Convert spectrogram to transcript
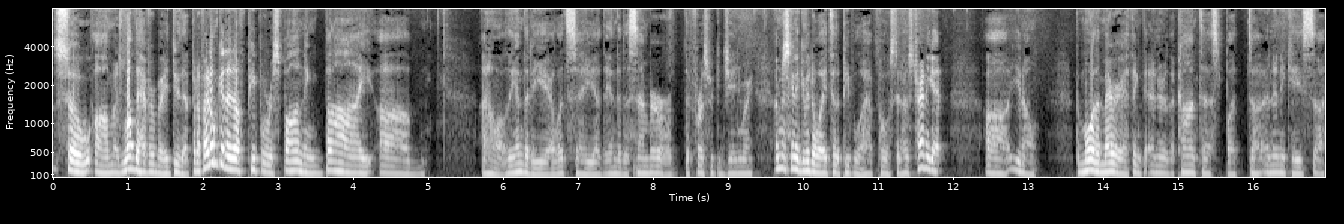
so um, I'd love to have everybody do that. But if I don't get enough people responding by, um, I don't know, the end of the year, let's say uh, the end of December or the first week of January, I'm just going to give it away to the people who have posted. I was trying to get, uh, you know, the more the merrier, I think, to enter the contest. But uh, in any case, uh,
